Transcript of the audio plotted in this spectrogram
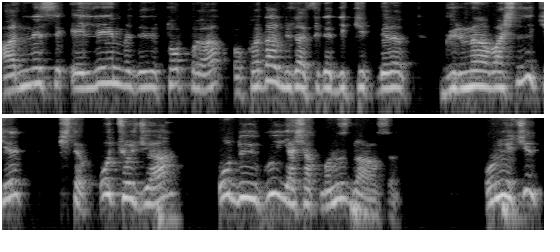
annesi elleyemedi dedi toprağa. O kadar güzel fide dikip böyle gülmeye başladı ki işte o çocuğa o duyguyu yaşatmanız lazım. Onun için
